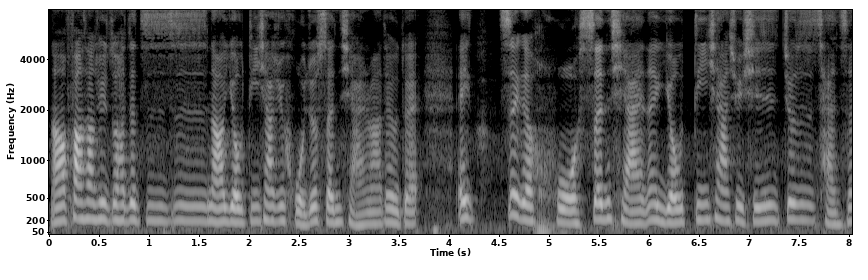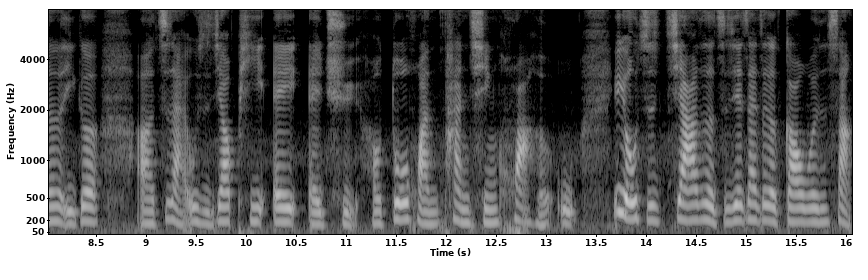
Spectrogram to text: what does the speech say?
然后放上去之后它就滋滋滋，然后油滴下去，火就升起来了嘛，对不对？诶，这个火升起来，那油滴下去，其实就是产生了一个啊致癌物质叫 PAH，好多环碳氢化合物。因为油脂加热，直接在这个高温上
